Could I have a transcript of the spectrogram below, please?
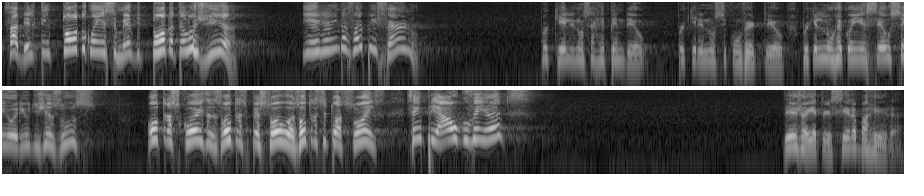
Sabe, ele tem todo o conhecimento de toda a teologia. E ele ainda vai para o inferno. Porque ele não se arrependeu, porque ele não se converteu, porque ele não reconheceu o senhorio de Jesus. Outras coisas, outras pessoas, outras situações, sempre algo vem antes. Veja aí a terceira barreira:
